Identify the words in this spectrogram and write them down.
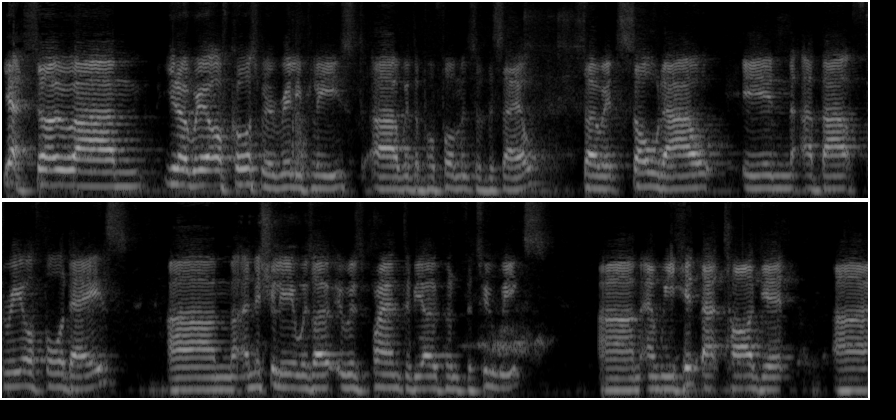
Yeah, so um, you know we're of course we're really pleased uh, with the performance of the sale. So it's sold out in about three or four days. Um, initially, it was it was planned to be open for two weeks. Um, and we hit that target, uh,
